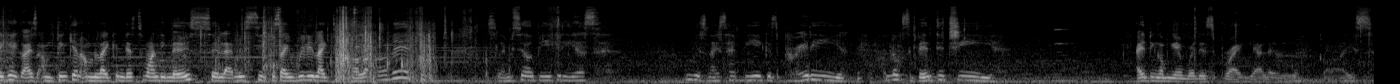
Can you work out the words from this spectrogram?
Okay, guys, I'm thinking I'm liking this one the most. So let me see, because I really like the color of it. So let me see how big it is. Ooh, it's nice and big. It's pretty. It looks vintagey. I think I'm getting rid of this bright yellow, guys.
